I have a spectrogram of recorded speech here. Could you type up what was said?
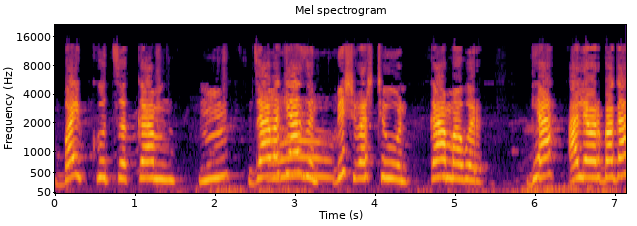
बायकोच काम हं? जावा की अजून. विश्वास ठेवून कामावर. घ्या आल्यावर बघा.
